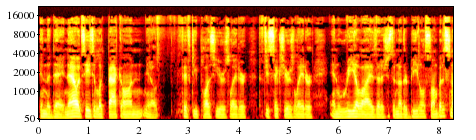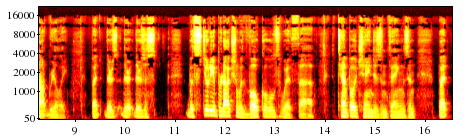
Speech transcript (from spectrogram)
in the day. Now it's easy to look back on, you know, 50 plus years later, 56 years later, and realize that it's just another Beatles song, but it's not really. But there's there there's a with studio production, with vocals, with uh, tempo changes and things, and but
